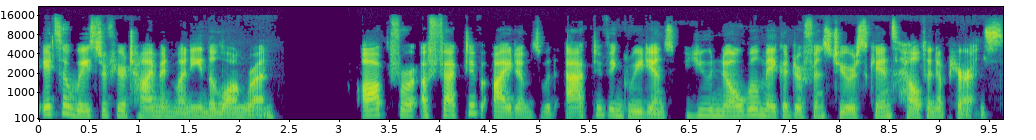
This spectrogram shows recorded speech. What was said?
it's a waste of your time and money in the long run. Opt for effective items with active ingredients you know will make a difference to your skin's health and appearance.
